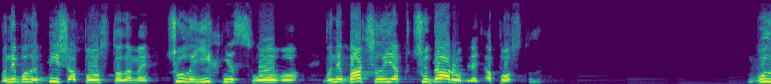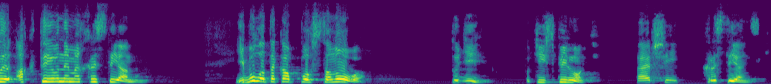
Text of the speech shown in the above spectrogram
Вони були більш апостолами, чули їхнє слово, вони бачили, як чуда роблять апостоли. Були активними християнами. І була така постанова тоді, у тій спільноті, першій християнській.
